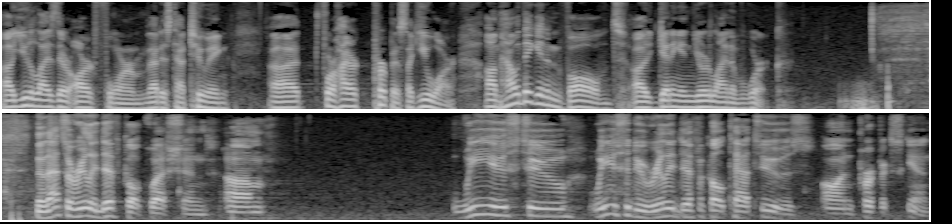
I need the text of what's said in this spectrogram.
uh, utilize their art form, that is tattooing, uh, for higher purpose, like you are. Um, how would they get involved uh, getting in your line of work? Now, that's a really difficult question. Um, we used to we used to do really difficult tattoos on perfect skin,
